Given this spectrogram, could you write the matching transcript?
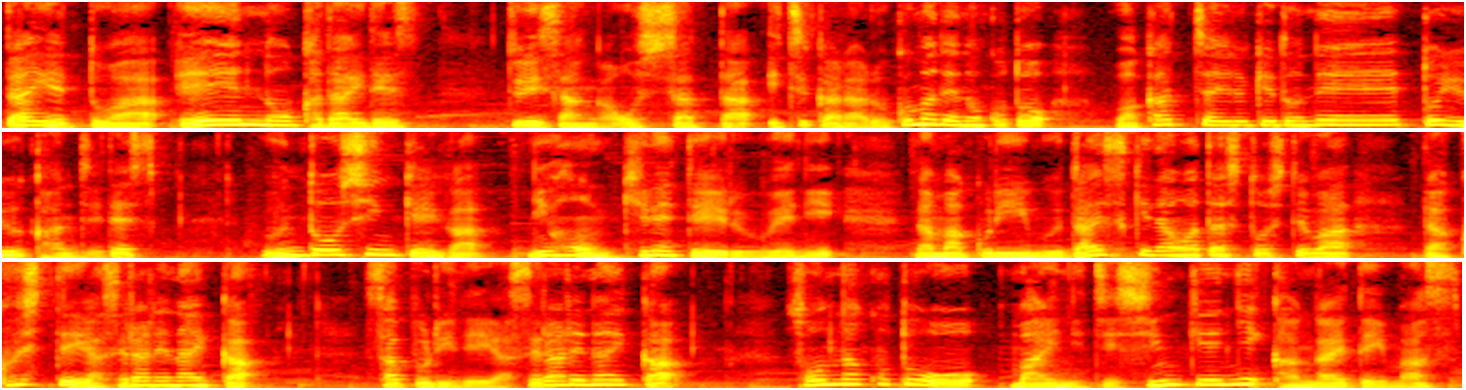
ダイエットは永遠の課題です。樹里さんがおっしゃった1から6までのこと。分かっちゃいるけどねという感じです。運動神経が2本切れている上に生クリーム大好きな私としては楽して痩せられないかサプリで痩せられないかそんなことを毎日真剣に考えています。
